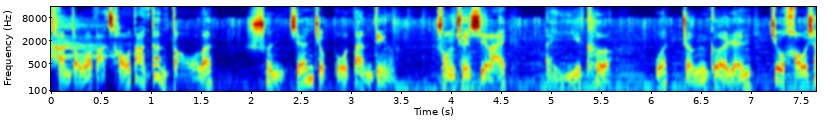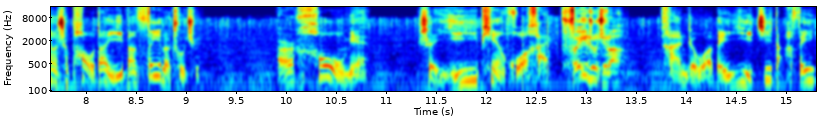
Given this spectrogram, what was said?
看到我把曹大干倒了，瞬间就不淡定了，双拳袭来。那一刻，我整个人就好像是炮弹一般飞了出去，而后面是一片火海，飞出去了。看着我被一击打飞，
